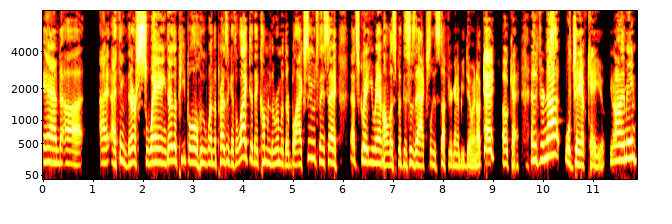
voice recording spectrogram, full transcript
And uh, I, I, think they're swaying. They're the people who, when the president gets elected, they come in the room with their black suits and they say, "That's great, you ran all this, but this is actually the stuff you're going to be doing." Okay, okay. And if you're not, we'll JFK you. You know what I mean?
